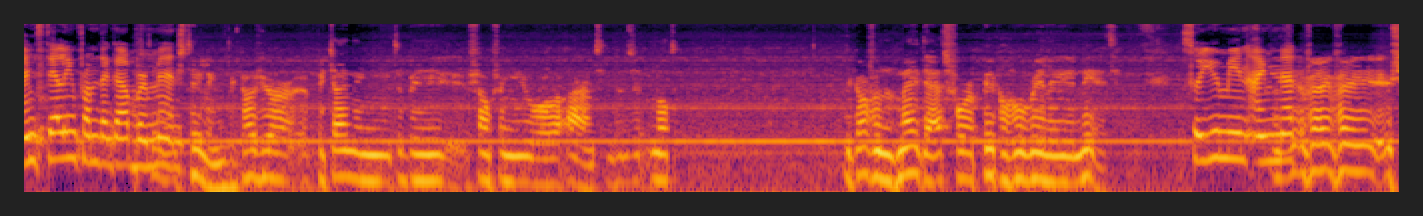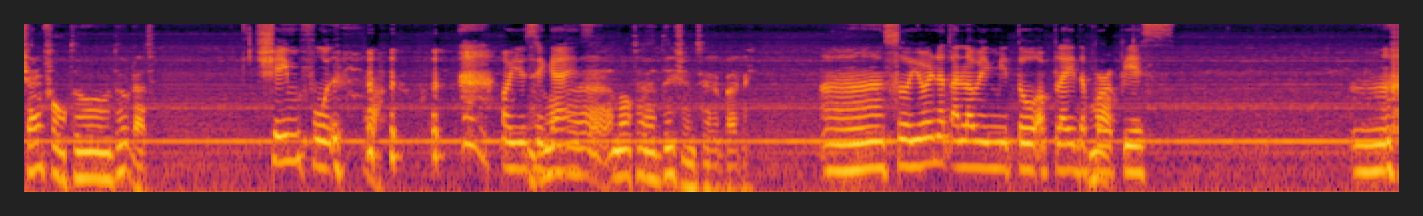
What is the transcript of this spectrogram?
I'm stealing from the government. Stealing because you're pretending to be something you aren't. Not. The government made that for people who really need it. So you mean I'm It's not very very shameful to do that. shameful? Yeah. oh, you see It's guys. not, uh, not uh, decent, uh, baby. Ah, so you're not allowing me to apply the No. purpose. Ah.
